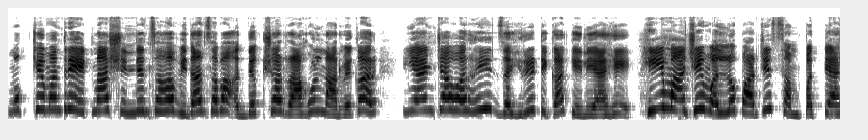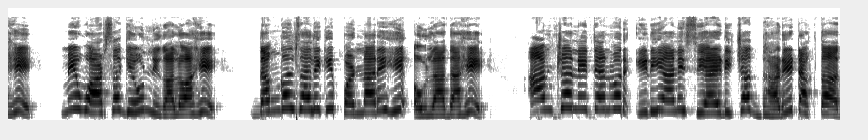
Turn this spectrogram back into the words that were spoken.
मुख्यमंत्री एकनाथ शिंदेसह विधानसभा अध्यक्ष राहुल नार्वेकर यांच्यावरही जहिरी टीका केली आहे. ही माझी वल्लोपार्जित संपत्ती आहे. मी वारसा घेऊन निघालो आहे. दंगल झाली की पडणारी ही औलाद आहे. आमच्या नेत्यांवर ईडी आणि सीआयडीच्या धाडी टाकतात.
